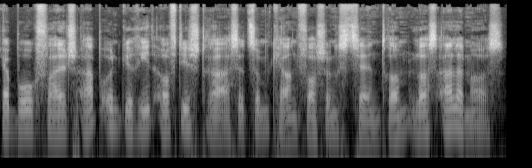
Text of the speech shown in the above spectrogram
Er bog falsch ab und geriet auf die Straße zum Kernforschungszentrum Los Alamos.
